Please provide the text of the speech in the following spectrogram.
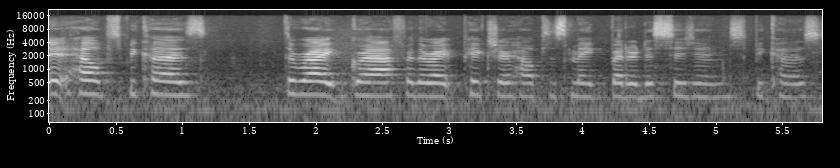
It helps because the right graph or the right picture helps us make better decisions because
